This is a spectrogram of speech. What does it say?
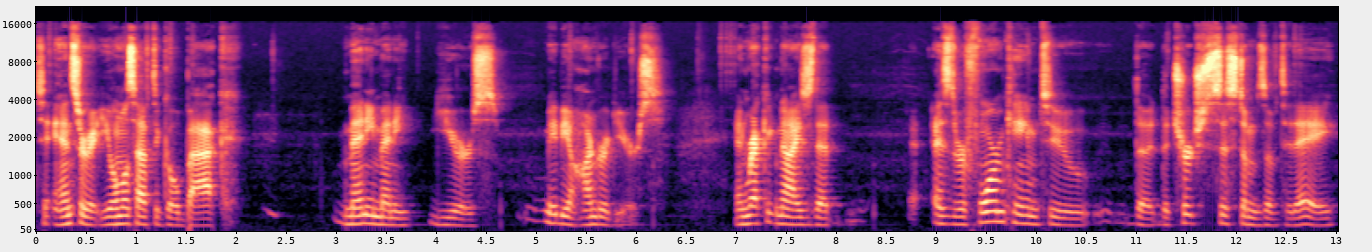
to answer it, you almost have to go back many, many years, maybe a hundred years, and recognize that as the reform came to the, the church systems of today,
